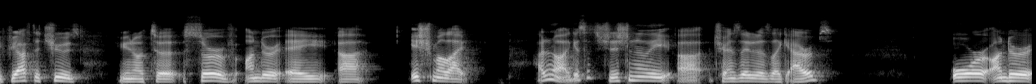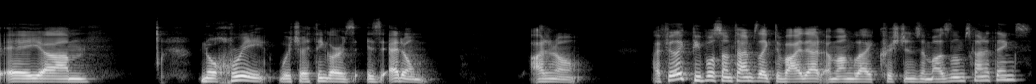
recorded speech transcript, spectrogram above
If you have to choose, you know, to serve under a uh, Ishmaelite, I don't know, I guess it's traditionally uh, translated as like Arabs, or under a um, Nochri, which I think are, is Edom. I don't know. I feel like people sometimes like divide that among like Christians and Muslims kind of things.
